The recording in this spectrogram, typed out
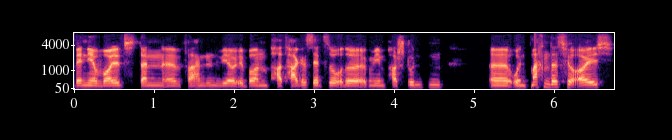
wenn ihr wollt, dann äh, verhandeln wir über ein paar Tagessätze oder irgendwie ein paar Stunden äh, und machen das für euch.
